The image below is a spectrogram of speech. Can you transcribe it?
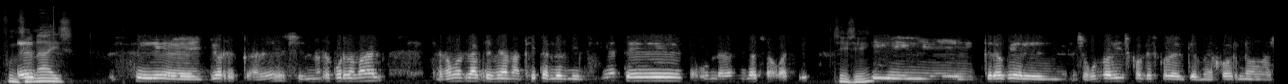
funcionáis. Sí, eh, yo, a ver, si no recuerdo mal, sacamos la primera maqueta en 2007, segunda en 2008, algo así. Sí, sí. Y creo que el segundo disco, que es con el que mejor nos,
